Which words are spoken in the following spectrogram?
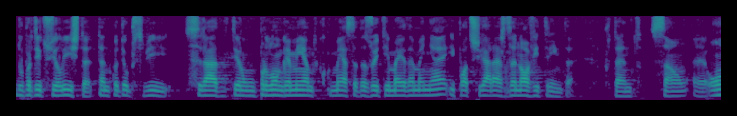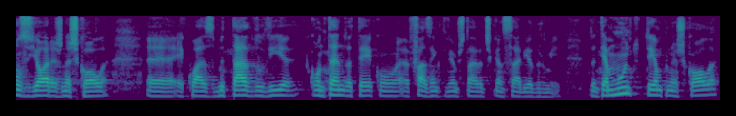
do Partido Socialista, tanto quanto eu percebi, será de ter um prolongamento que começa das 8h30 da manhã e pode chegar às 19h30. Portanto, são uh, eh, 11 horas na escola, uh, é quase metade do dia, contando até com a fase em que devemos estar a descansar e a dormir. Portanto, é muito tempo na escola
